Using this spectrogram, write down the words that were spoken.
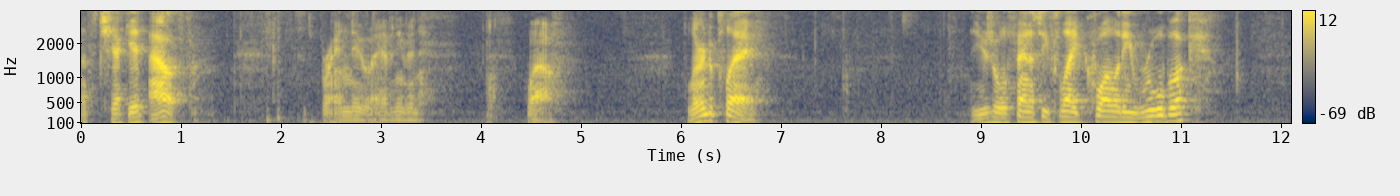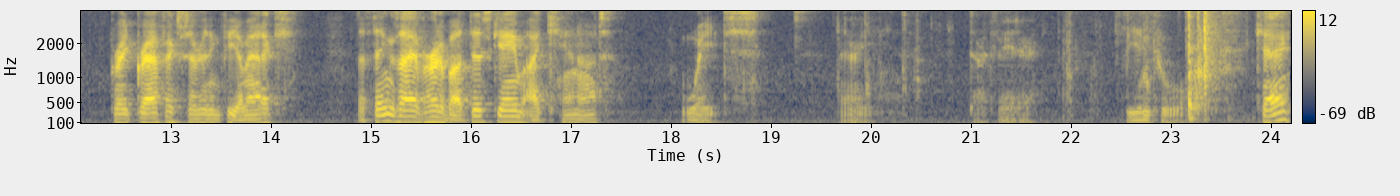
let's check it out. This is brand new. I haven't even. Wow. Learn to play. The usual Fantasy Flight quality rulebook. Great graphics, everything thematic. The things I have heard about this game, I cannot wait. There he is. Darth Vader. Being cool. Okay,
